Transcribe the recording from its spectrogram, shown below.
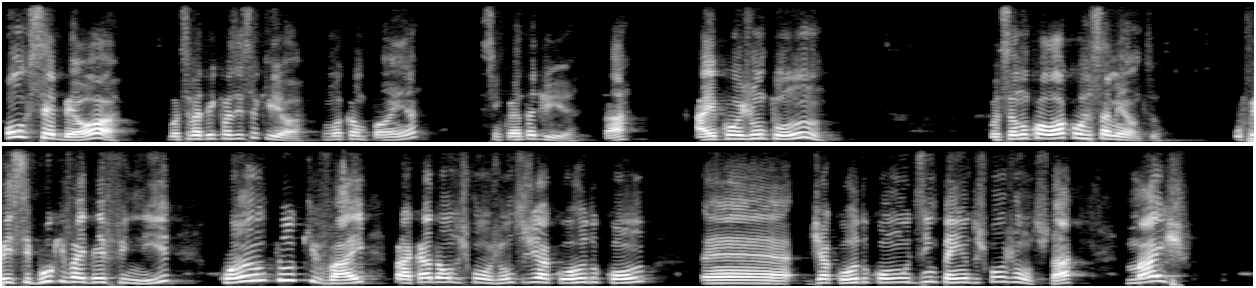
Com CBO, você vai ter que fazer isso aqui, ó. Uma campanha, 50 dias, tá? Aí conjunto 1, você não coloca o orçamento. O Facebook vai definir quanto que vai para cada um dos conjuntos de acordo com é, de acordo com o desempenho dos conjuntos, tá? Mas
